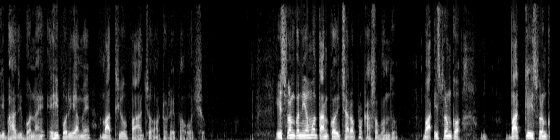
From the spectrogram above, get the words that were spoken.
ଲିଭା ଯିବ ନାହିଁ ଏହିପରି ଆମେ ମାଥ୍ୟୁ ପାଞ୍ଚ ଅଠରେ ପାଉଅଛୁ। ଈଶ୍ୱରଙ୍କ ନିୟମ ତାଙ୍କ ଇଚ୍ଛାର ପ୍ରକାଶ ବନ୍ଧୁ। ବା ଈଶ୍ୱରଙ୍କ ବାକ୍ୟ ଈଶ୍ୱରଙ୍କ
